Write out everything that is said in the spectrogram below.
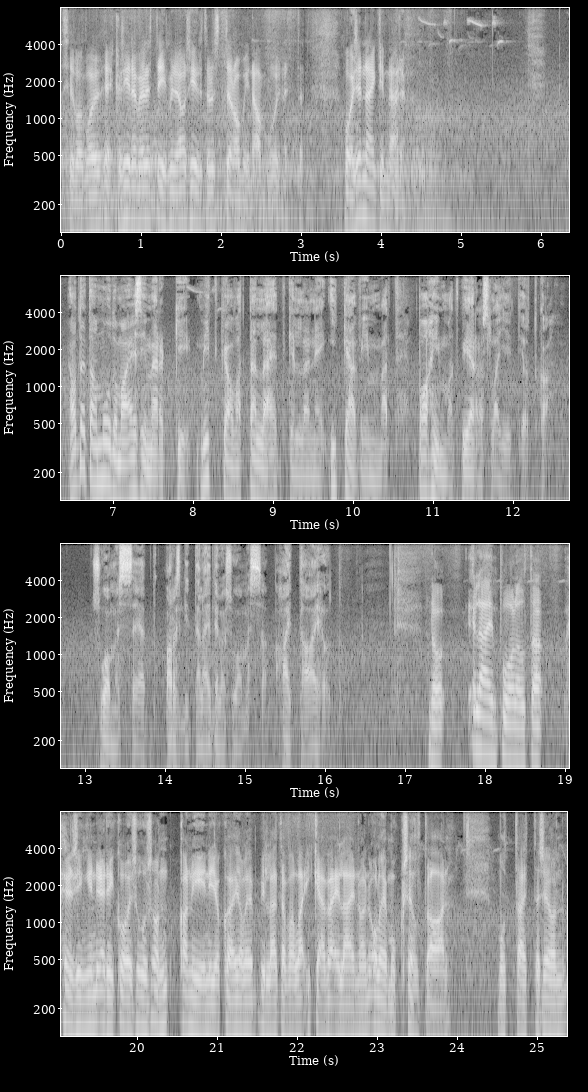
silloin voi ehkä siinä mielessä, että ihminen on siirtynyt sitten omin avuin, että voi sen näinkin nähdä. Otetaan muutama esimerkki. Mitkä ovat tällä hetkellä ne ikävimmät, pahimmat vieraslajit, jotka Suomessa ja varsinkin täällä Etelä-Suomessa haittaa aiheuttaa? No eläinpuolelta Helsingin erikoisuus on kaniini, joka ei ole millään tavalla ikävä eläin noin olemukseltaan, mutta että se on,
